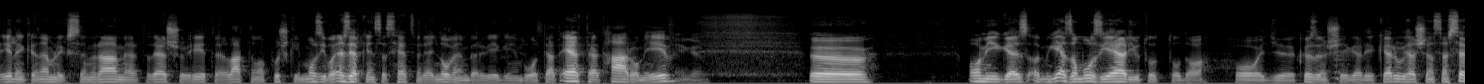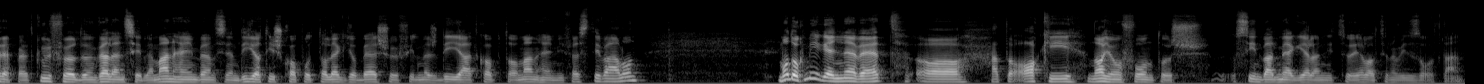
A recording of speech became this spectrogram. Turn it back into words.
élénken emlékszem rá, mert az első héten láttam a Puskin moziba, 1971. november végén volt, tehát eltelt három év, Igen. Ö, amíg, ez, amíg ez a mozi eljutott oda, hogy közönség elé kerülhessen. Aztán szerepelt külföldön, Velencében, Mannheimben, hiszem díjat is kapott, a legjobb első filmes díját kapta a Mannheimi Fesztiválon. Mondok még egy nevet, a, hát a, aki nagyon fontos Színbád megjelenítője, Latinovics Zoltán.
